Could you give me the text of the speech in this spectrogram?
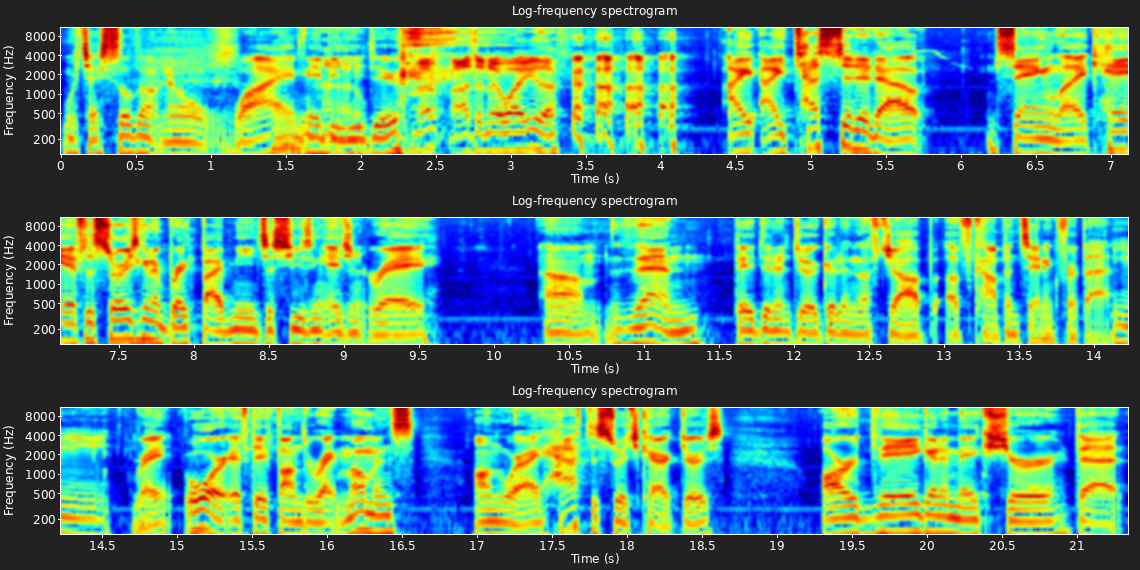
which I still don't know why. Maybe you do. no, I don't know why either. I, I tested it out saying like, hey, if the story's gonna break by me just using Agent Ray, um, then they didn't do a good enough job of compensating for that, mm. right? Or if they found the right moments on where I have to switch characters, are they gonna make sure that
